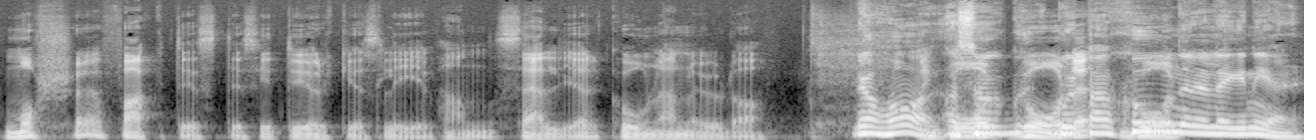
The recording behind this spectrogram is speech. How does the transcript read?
morse faktiskt i sitt yrkesliv. Han säljer korna nu då. Jaha, går- alltså går går, i pension eller lägger ner?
